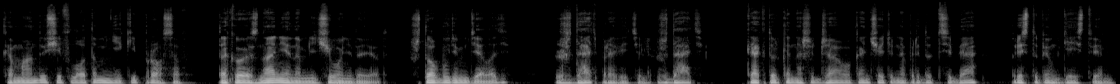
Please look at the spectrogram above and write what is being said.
Командующий флотом некий Просов. Такое знание нам ничего не дает. Что будем делать? Ждать, правитель, ждать. Как только наши Джао окончательно придут в себя, приступим к действиям.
